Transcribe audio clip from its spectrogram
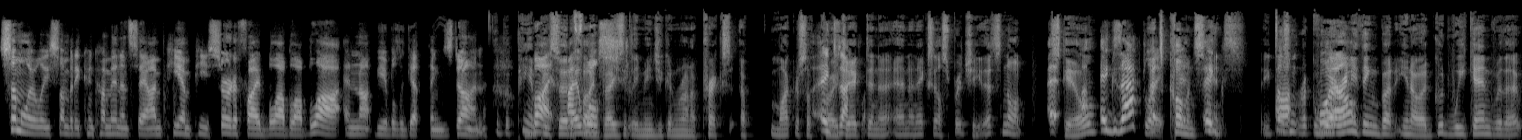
Similarly, somebody can come in and say, "I'm PMP certified," blah blah blah, and not be able to get things done. Yeah, But PMP But certified will basically means you can run a, Prex, a Microsoft project Exactly. and, a, and an Excel spreadsheet. That's not Uh, skill. Exactly, That's common It- sense. It doesn't uh, require well- anything but you know a good weekend with a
